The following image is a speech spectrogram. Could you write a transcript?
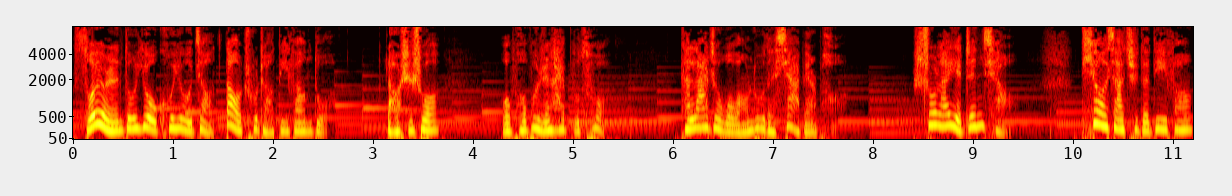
所有人都又哭又叫，到处找地方躲。老实说，我婆婆人还不错，她拉着我往路的下边跑。说来也真巧，跳下去的地方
